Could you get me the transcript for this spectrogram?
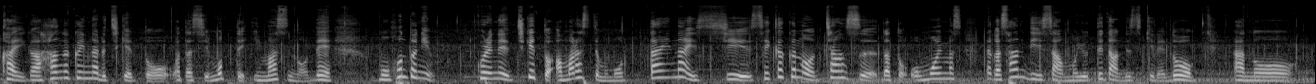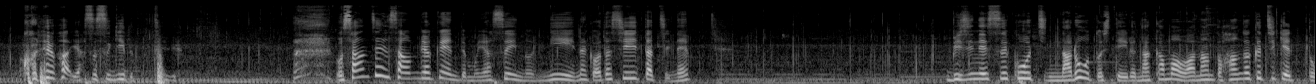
回が半額になるチケットを私持っていますのでもう本当にこれねチケット余らせてももったいないしせっかくのチャンスだと思います。だからサンディさんも言ってたんですけれどあのこれは安すぎるっていう。もう3300円でも安いのになんか私たちねビジネスコーチになろうとしている仲間はなんと半額チケット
